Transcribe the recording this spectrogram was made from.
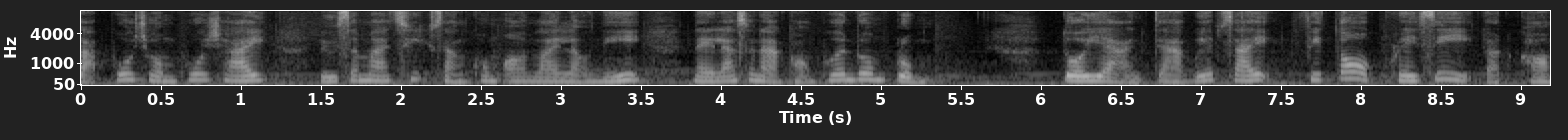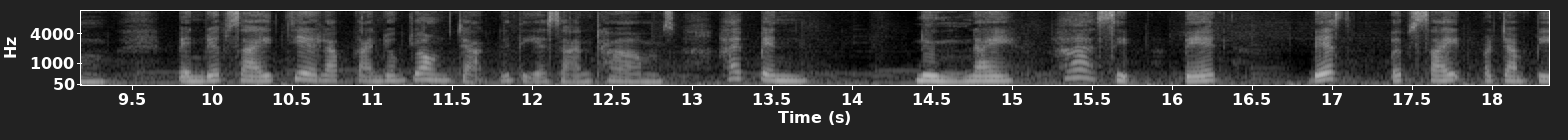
กับผู้ชมผู้ใช้ หรือสมาชิกสังคมออนไลน์เหล่านี้ ในลักษณะของเพื่อนร่วมกลุ่มตัวอย่างจากเว็บไซต์ fitocrazy.com เป็นเว็บไซต์ที่ได้รับการยกย่องจากนิตยสาร Times ให้เป็นหนึ่งใน 50 Best Best เว็บไซต์ประจำปี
